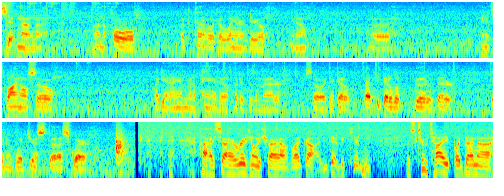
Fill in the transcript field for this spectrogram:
Sitting on the on the pole, like kind of like a lantern deal, you know. Uh, and it's vinyl, so again, I am going to paint it up, but it doesn't matter. So I think that'll I think that'll look good or better than it would just uh, square. I so I originally tried. I was like, oh, you got to be kidding me. It was too tight, but then uh,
